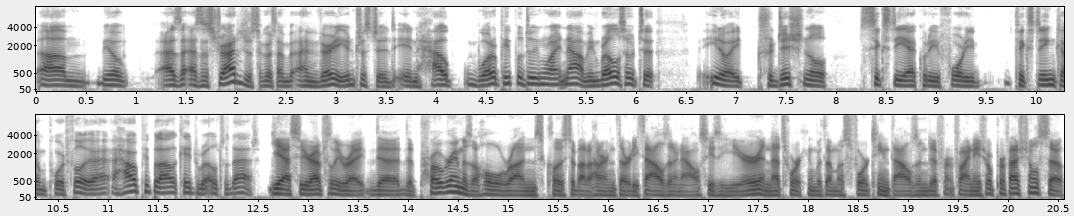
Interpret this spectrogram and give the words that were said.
um, you know, as as a strategist, of course, I'm I'm very interested in how what are people doing right now. I mean, relative to you know a traditional 60 equity, 40 fixed income portfolio. How are people allocated relative to that? Yeah, so you're absolutely right. The the program as a whole runs close to about 130,000 analyses a year, and that's working with almost 14,000 different financial professionals. So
